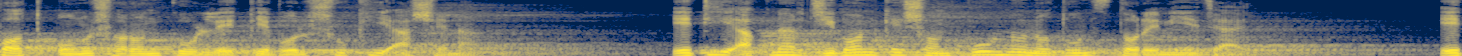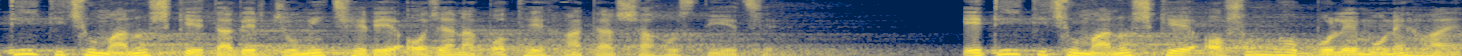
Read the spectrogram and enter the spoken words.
পথ অনুসরণ করলে কেবল সুখী আসে না। এটি আপনার জীবনকে সম্পূর্ণ নতুন স্তরে নিয়ে যায়। এটি কিছু মানুষকে তাদের জমি ছেড়ে অজানা পথে হাঁটার সাহস দিয়েছে। এটি কিছু মানুষকে অসম্ভব বলে মনে হয়,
